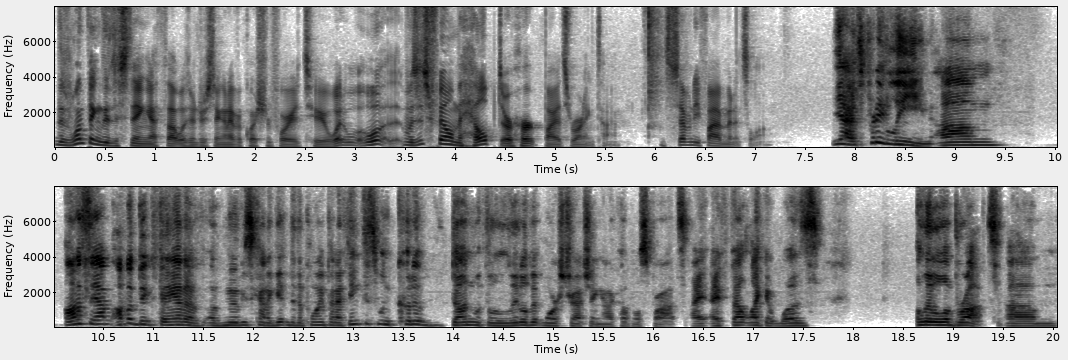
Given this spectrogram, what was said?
there's one thing that this thing I thought was interesting, and I have a question for you too. What, what was this film helped or hurt by its running time? It's 75 minutes long. Yeah, it's pretty lean. Um, honestly, I'm, I'm a big fan of, of movies kind of getting to the point, but I think this one could have done with a little bit more stretching in a couple of spots. I, I felt like it was a little abrupt. Um,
